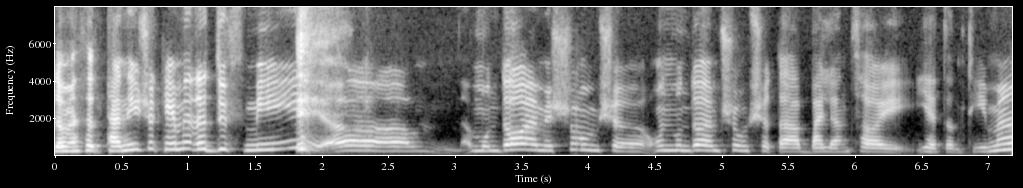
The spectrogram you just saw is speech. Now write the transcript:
domethënë, tani që kemi dhe dy fëmijë, uh, mundohemi shumë që, unë mundohem shumë që ta balancoj jetën time,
